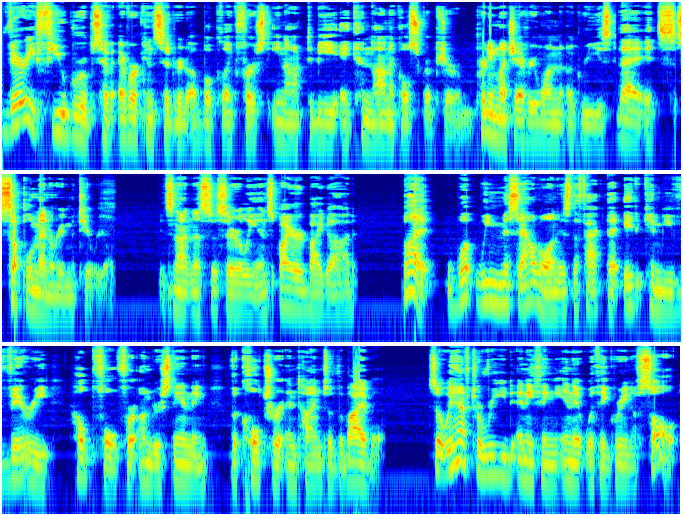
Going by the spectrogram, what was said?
Very few groups have ever considered a book like First Enoch to be a canonical scripture. Pretty much everyone agrees that it's supplementary material. It's not necessarily inspired by God, but what we miss out on is the fact that it can be very helpful for understanding the culture and times of the Bible. So we have to read anything in it with a grain of salt,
